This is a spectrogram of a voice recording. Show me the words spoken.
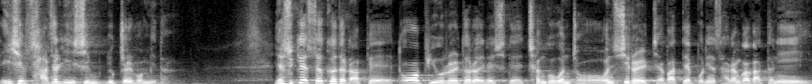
24절 26절 봅니다. 예수께서 그들 앞에 또 비유를 들어 이르시되 천국은 좋은 씨를 제밭에 뿌린 사람과 같으니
